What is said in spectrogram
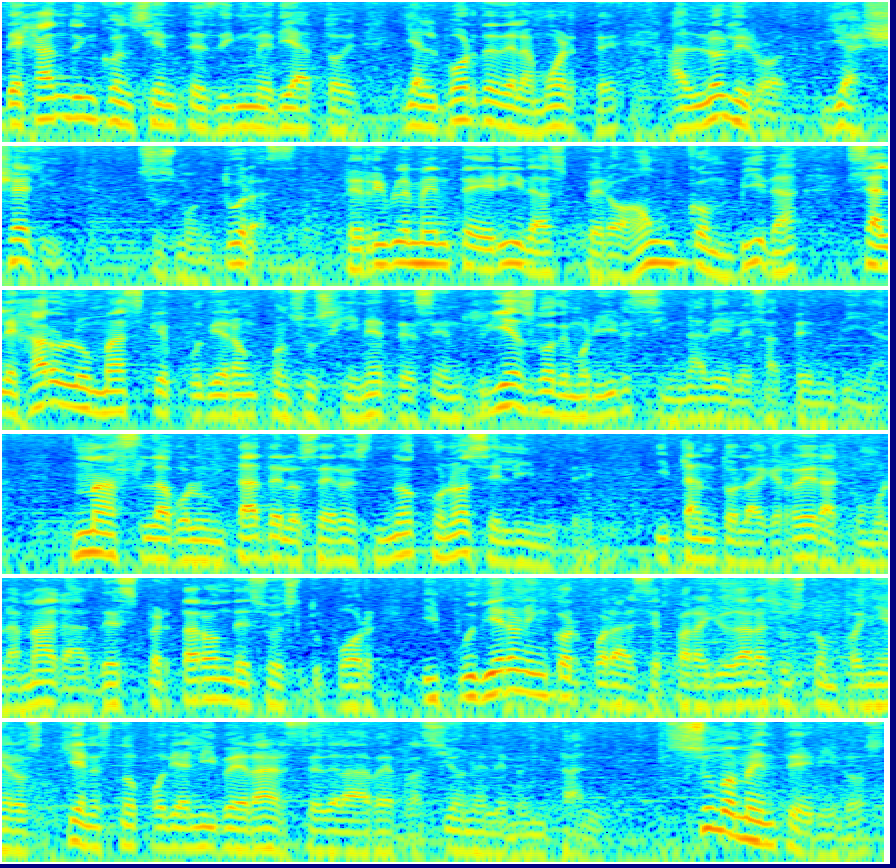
dejando inconscientes de inmediato y al borde de la muerte a Lolyrod y a Shelly, sus monturas, terriblemente heridas pero aún con vida, se alejaron lo más que pudieron con sus jinetes en riesgo de morir si nadie les atendía. Mas la voluntad de los héroes no conoce límite, y tanto la guerrera como la maga despertaron de su estupor y pudieron incorporarse para ayudar a sus compañeros quienes no podían liberarse de la aberración elemental. Sumamente heridos,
